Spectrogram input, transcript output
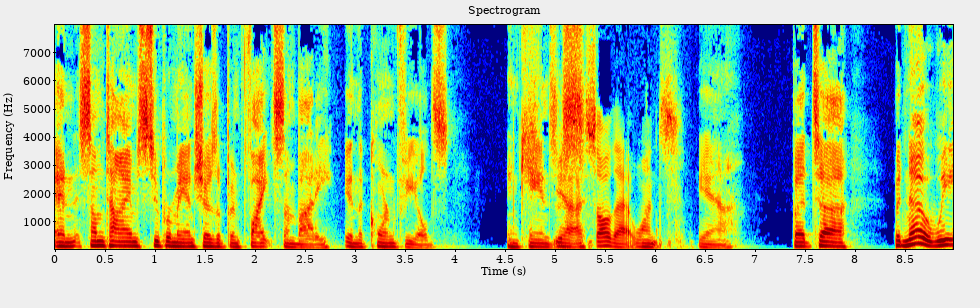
and sometimes Superman shows up and fights somebody in the cornfields in Kansas. Yeah, I saw that once. Yeah. But uh but no, we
